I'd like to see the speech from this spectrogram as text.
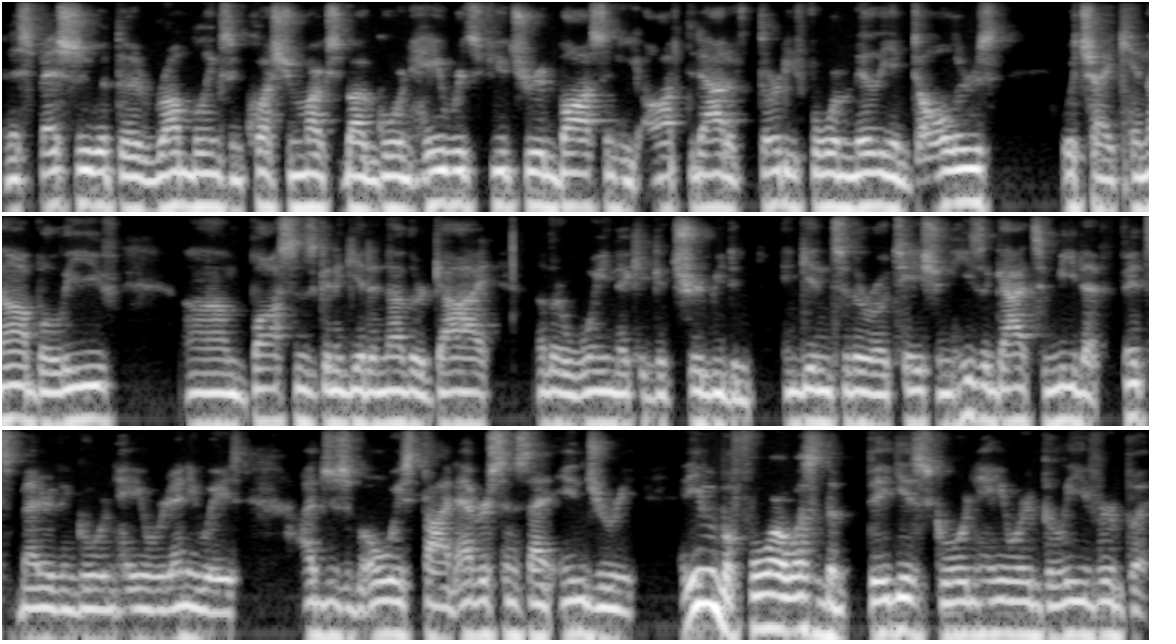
And especially with the rumblings and question marks about Gordon Hayward's future in Boston, he opted out of $34 million, which I cannot believe. Um, Boston's going to get another guy, another wing that can contribute and, and get into the rotation. He's a guy to me that fits better than Gordon Hayward, anyways. I just have always thought ever since that injury, and even before, I wasn't the biggest Gordon Hayward believer, but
